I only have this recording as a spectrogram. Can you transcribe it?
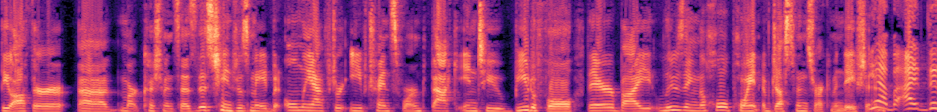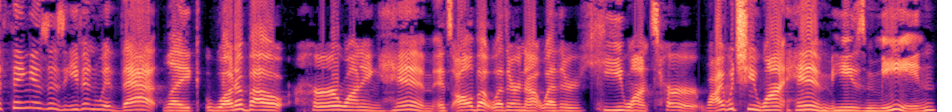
The author, uh, Marc Cushman, says this change was made, but only after Eve transformed back into beautiful, thereby losing the whole point of Justman's recommendation. Yeah, but I, the thing is, is even with that, like, what about her wanting him? It's all about whether or not whether he wants her. Why would she want him? He's mean.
